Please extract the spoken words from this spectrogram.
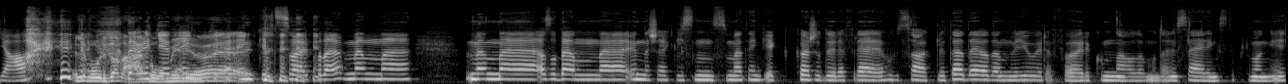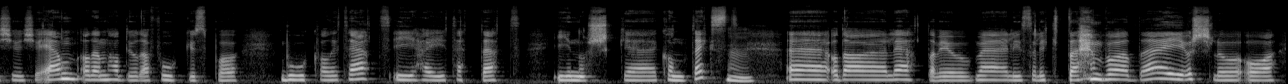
ja. Eller hvordan er, bomiljøet? Det er jo ikke et enkelt svar på det. Men, uh, men uh, altså den undersøkelsen som jeg tenker kanskje du refererer hovedsakelig til, det er jo den vi gjorde for Kommunal- og moderniseringsdepartementet i 2021. Og den hadde jo da fokus på bokvalitet i høy tetthet i norsk kontekst. Mm. og da leta vi jo med lys og lykte både i Oslo og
